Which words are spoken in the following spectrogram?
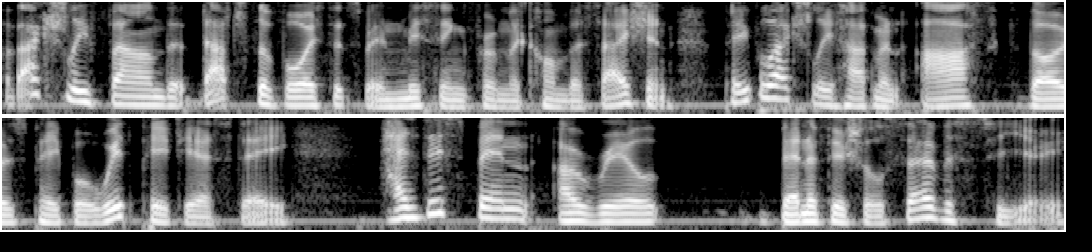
I've actually found that that's the voice that's been missing from the conversation. People actually haven't asked those people with PTSD, has this been a real beneficial service to you?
